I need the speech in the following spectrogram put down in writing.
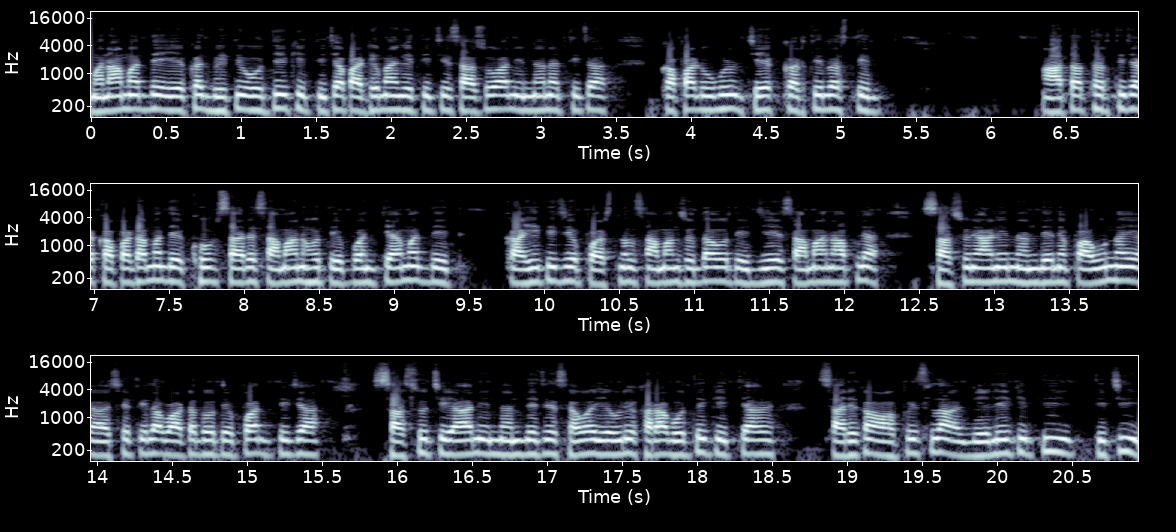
मनामध्ये एकच भीती होती की तिच्या पाठीमागे तिची सासू आणि ननद तिचा कपाट उघडून चेक करतील असतील. आता तर तिच्या कपाटामध्ये खूप सारे सामान होते पण त्यामध्ये काही तिचे पर्सनल सामानसुद्धा होते जे सामान आपल्या सासूने आणि नंदेने पाहू नये असे तिला वाटत होते. पण तिच्या सासूची आणि नंदेची सवय एवढी खराब होती की त्या सारिका ऑफिसला गेली की ती तिची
